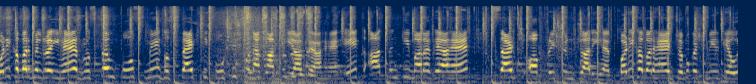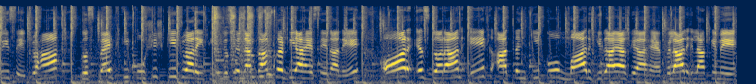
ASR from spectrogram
बड़ी खबर मिल रही है, रुस्तम पोस्ट में घुसपैठ की कोशिश को नाकाम किया गया है। एक आतंकी मारा गया है। सर्च ऑपरेशन जारी है। बड़ी खबर है जम्मू कश्मीर के उरी से, जहाँ घुसपैठ की कोशिश की जा रही थी, जिसे नाकाम कर दिया है सेना ने। और इस दौरान एक आतंकी को मार गिराया गया है। फ़िलहाल इलाके में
